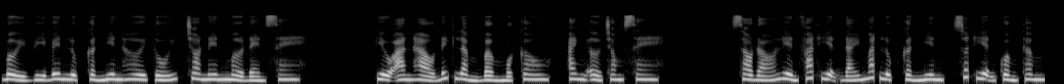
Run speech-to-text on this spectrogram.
Bởi vì bên Lục Cần Niên hơi tối cho nên mở đèn xe. Kiều An Hảo đích lẩm bẩm một câu, anh ở trong xe. Sau đó liền phát hiện đáy mắt Lục Cần Niên, xuất hiện quầng thâm,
